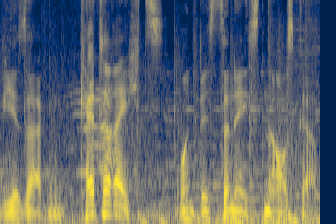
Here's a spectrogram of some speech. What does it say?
Wir sagen Kette rechts und bis zur nächsten Ausgabe.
